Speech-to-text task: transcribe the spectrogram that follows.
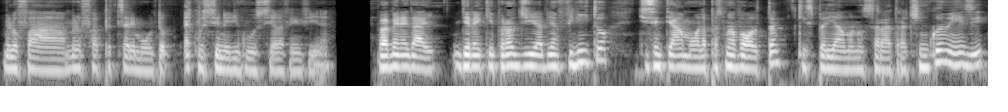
me lo fa, me lo fa apprezzare molto. È questione di gusti alla fin fine. Va bene, dai, direi che per oggi abbiamo finito. Ci sentiamo la prossima volta, che speriamo non sarà tra 5 mesi.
